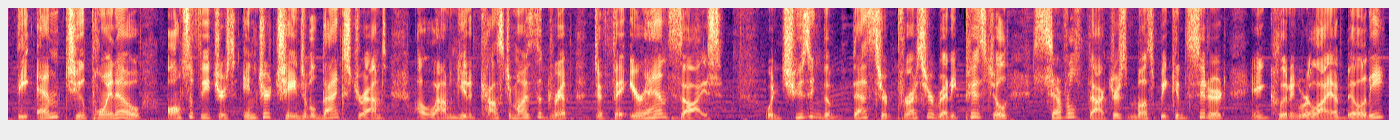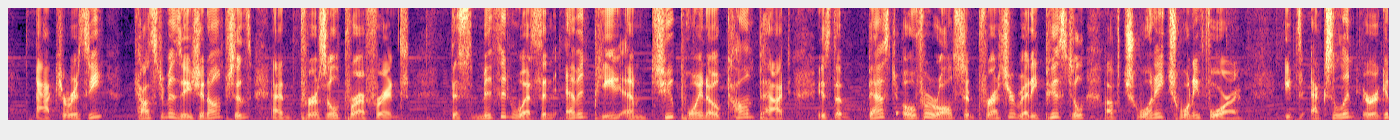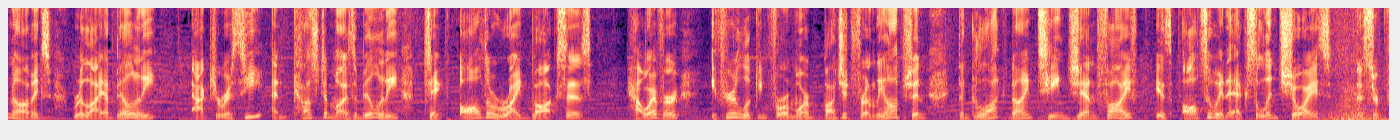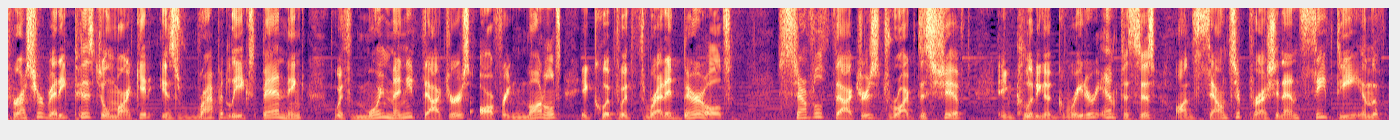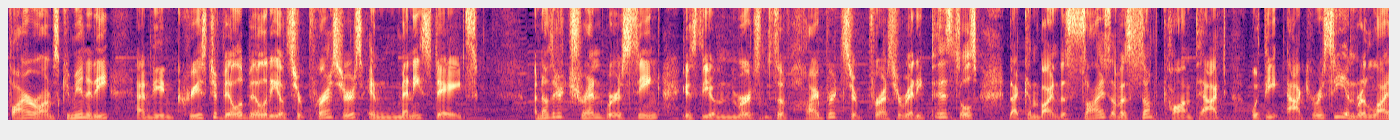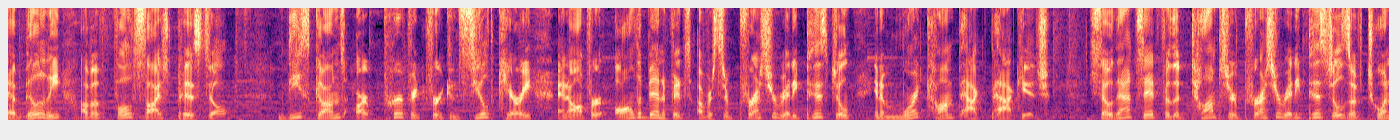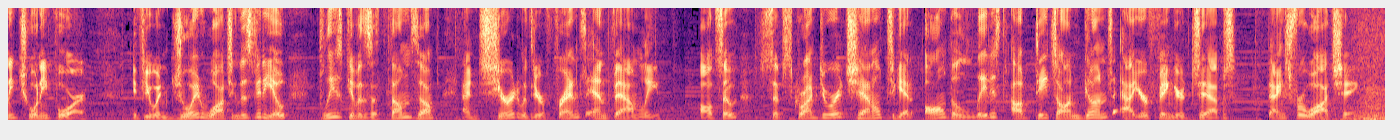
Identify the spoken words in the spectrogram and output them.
The M2.0 also features interchangeable back straps, allowing you to customize the grip to fit your hand size. When choosing the best suppressor ready pistol, several factors must be considered, including reliability, accuracy, customization options, and personal preference. The Smith & Wesson M&P M2.0 Compact is the best overall suppressor-ready pistol of 2024. Its excellent ergonomics, reliability, accuracy, and customizability take all the right boxes. However, if you're looking for a more budget friendly option, the Glock 19 Gen 5 is also an excellent choice. The suppressor ready pistol market is rapidly expanding, with more manufacturers offering models equipped with threaded barrels. Several factors drive this shift, including a greater emphasis on sound suppression and safety in the firearms community and the increased availability of suppressors in many states. Another trend we're seeing is the emergence of hybrid suppressor-ready pistols that combine the size of a subcompact with the accuracy and reliability of a full-sized pistol. These guns are perfect for concealed carry and offer all the benefits of a suppressor-ready pistol in a more compact package. So that's it for the top suppressor-ready pistols of 2024. If you enjoyed watching this video, please give us a thumbs up and share it with your friends and family. Also, subscribe to our channel to get all the latest updates on guns at your fingertips. Thanks for watching.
